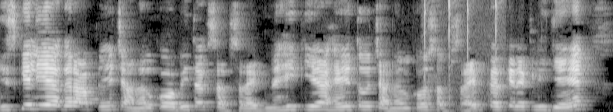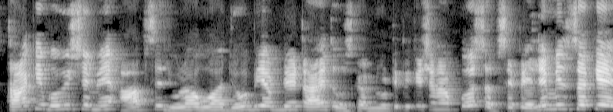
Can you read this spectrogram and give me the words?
इसके लिए अगर आपने चैनल को अभी तक सब्सक्राइब नहीं किया है तो चैनल को सब्सक्राइब करके रख लीजिए, ताकि भविष्य में आपसे जुड़ा हुआ जो भी अपडेट आए तो उसका नोटिफिकेशन आपको सबसे पहले मिल सके।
